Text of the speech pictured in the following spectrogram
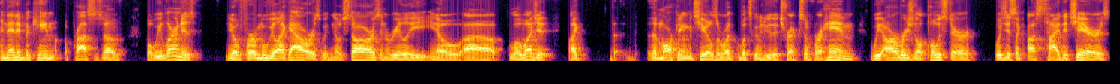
and then it became a process of what we learned is you know for a movie like ours with no stars and really you know uh low budget like the, the marketing materials are what, what's going to do the trick. So for him we our original poster was just like us tied to chairs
